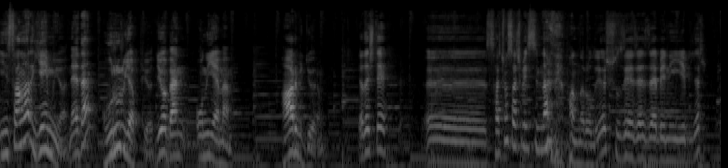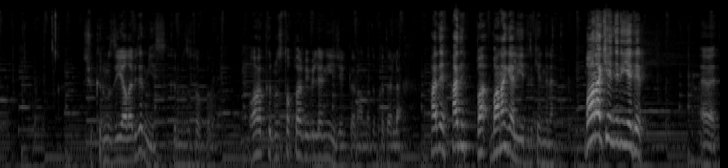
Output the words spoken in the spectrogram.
İnsanlar yemiyor. Neden? Gurur yapıyor. Diyor ben onu yemem. Harbi diyorum. Ya da işte eee, saçma saçma isimler de yapanlar oluyor. Şu ZZZ beni yiyebilir. Şu kırmızıyı alabilir miyiz? Kırmızı topu. Oha kırmızı toplar birbirlerini yiyecekler anladığım kadarıyla. Hadi hadi ba- bana gel yedir kendine. Bana kendini yedir. Evet.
